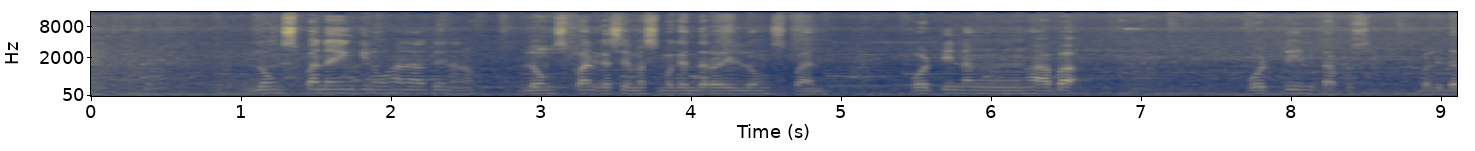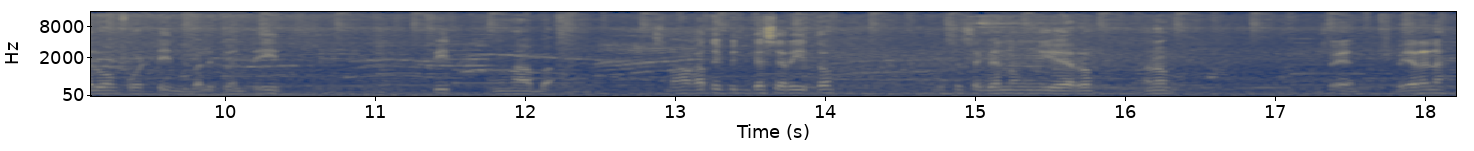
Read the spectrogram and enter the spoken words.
Long span na yung kinuha natin, ano? Long span kasi mas maganda raw yung long span. 14 ng haba. 14 tapos bali dalawang 14, bali 28 feet ang haba. Mas makakatipid kasi rito kasi sa ganong yero. Ano? So ayan, bayaran na.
